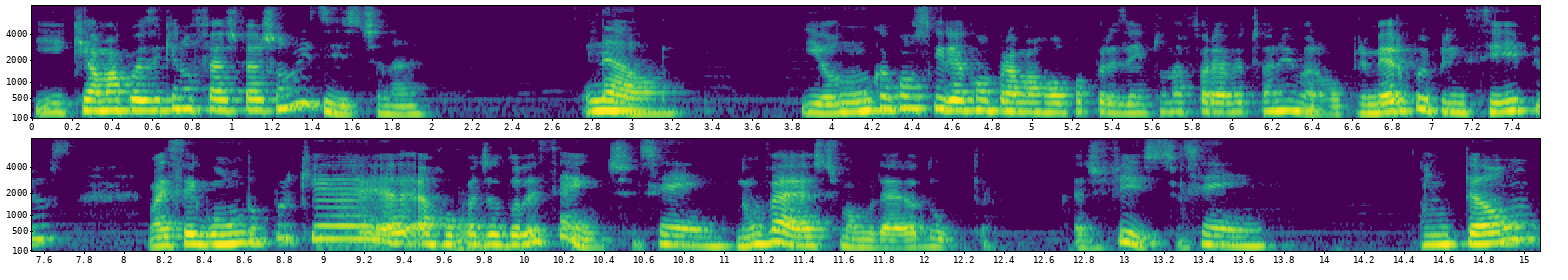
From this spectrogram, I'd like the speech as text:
E que é uma coisa que no fast fashion não existe, né? Não. E eu nunca conseguiria comprar uma roupa, por exemplo, na Forever 21. O primeiro por princípios, mas segundo porque é é roupa de adolescente. Sim. Não veste uma mulher adulta. É difícil. Sim. Então,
